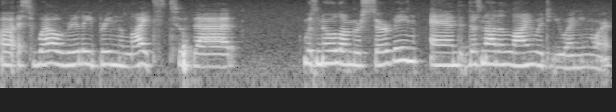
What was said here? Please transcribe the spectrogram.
uh, as well really bring light to that was no longer serving and does not align with you anymore.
